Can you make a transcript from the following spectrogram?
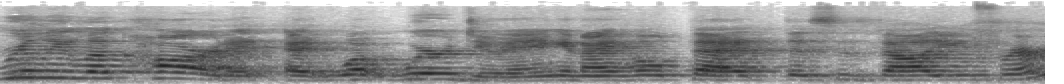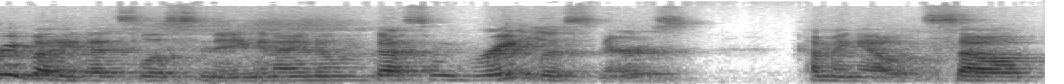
really look hard at, at what we're doing. And I hope that this is value for everybody that's listening. And I know we've got some great listeners coming out. So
